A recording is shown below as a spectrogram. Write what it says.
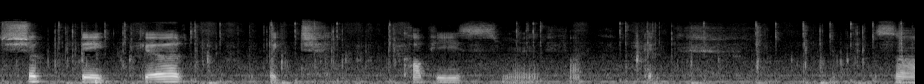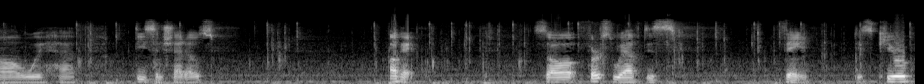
Should be good. Wait. Copies. Okay. So we have decent shadows. Okay. So first we have this thing. This cube.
